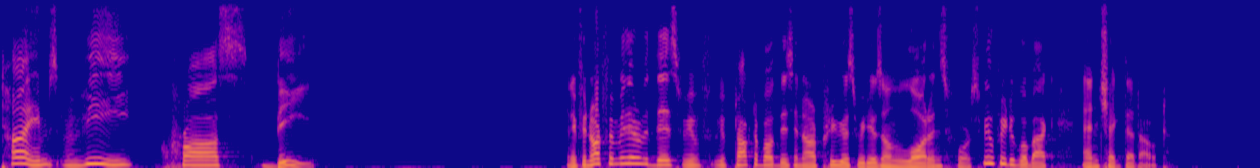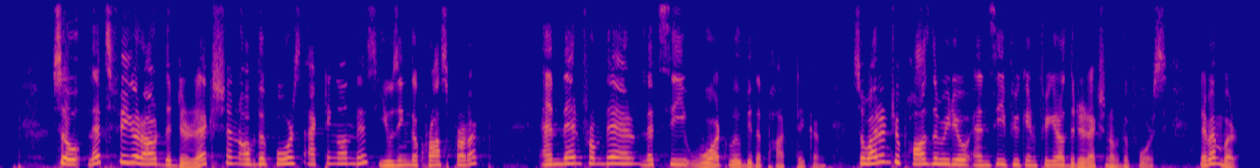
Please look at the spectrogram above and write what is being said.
times V cross B. And if you're not familiar with this, we've, we've talked about this in our previous videos on Lorentz force. Feel free to go back and check that out. So let's figure out the direction of the force acting on this using the cross product. And then from there, let's see what will be the path taken. So why don't you pause the video and see if you can figure out the direction of the force. Remember,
